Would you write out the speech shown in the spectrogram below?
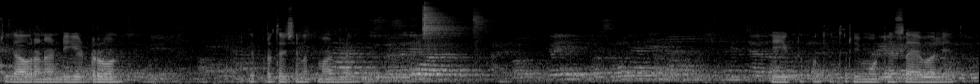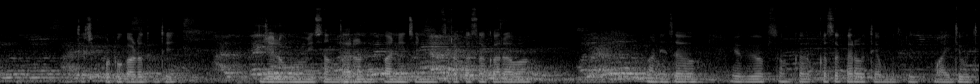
ती गावरान अंडी हे ड्रोन हे प्रदर्शनात मांडलं हे इकडे कोणते तरी मोठे साहेब आले त्याचे फोटो काढत होते जलभूमी संधारण पाण्याचा निचरा कसा करावा पाण्याचं योग्य क कसं करावं त्याबद्दल माहिती होती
